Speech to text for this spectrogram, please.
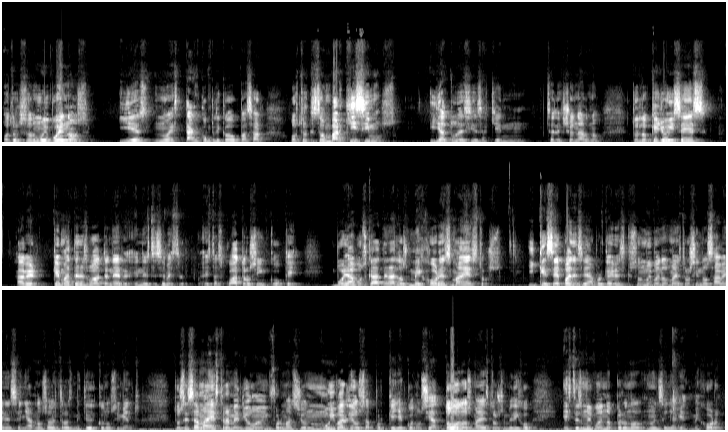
Otros que son muy buenos y es, no es tan complicado pasar. Otros que son barquísimos y ya tú decides a quién seleccionar, ¿no? Entonces lo que yo hice es, a ver, ¿qué materias voy a tener en este semestre? Estas cuatro o cinco, ok. Voy a buscar a tener los mejores maestros y que sepan enseñar, porque hay veces que son muy buenos maestros y no saben enseñar, no saben transmitir el conocimiento. Entonces esa maestra me dio información muy valiosa porque ella conocía a todos los maestros y me dijo, este es muy bueno, pero no, no enseña bien. Mejor,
